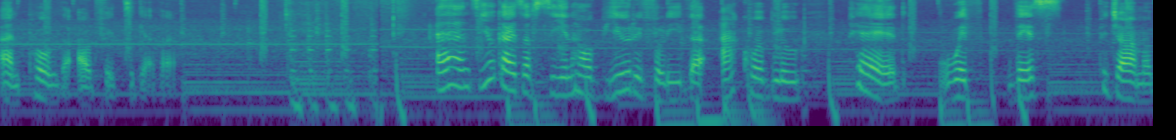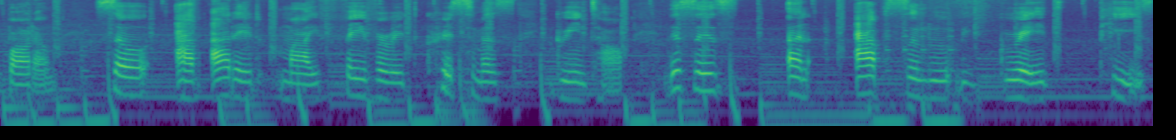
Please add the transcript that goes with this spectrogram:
and pull the outfit together. And you guys have seen how beautifully the aqua blue paired with this pajama bottom. So I've added my favorite Christmas green top. This is an absolutely great piece.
